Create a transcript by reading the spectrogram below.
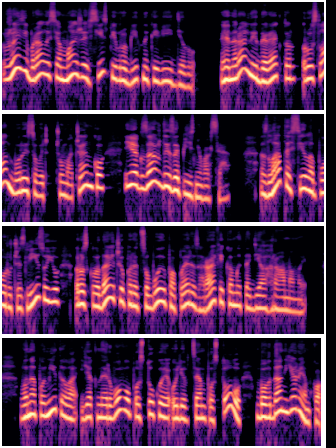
вже зібралися майже всі співробітники відділу. Генеральний директор Руслан Борисович Чумаченко, як завжди, запізнювався. Злата сіла поруч із Лізою, розкладаючи перед собою папери з графіками та діаграмами. Вона помітила, як нервово постукує олівцем по столу Богдан Яремко,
